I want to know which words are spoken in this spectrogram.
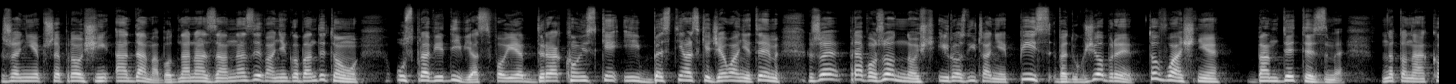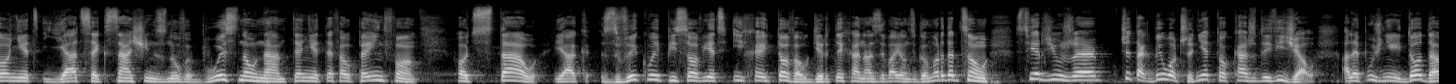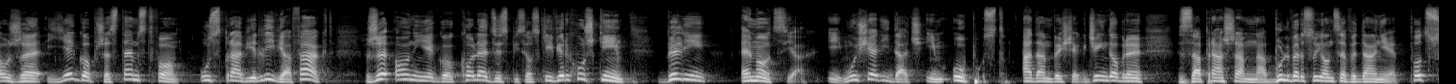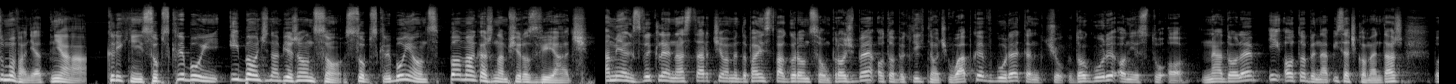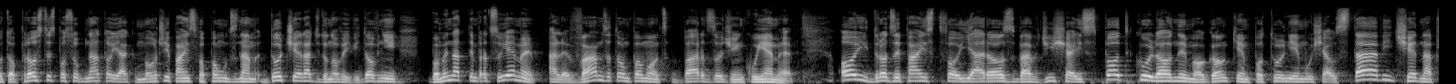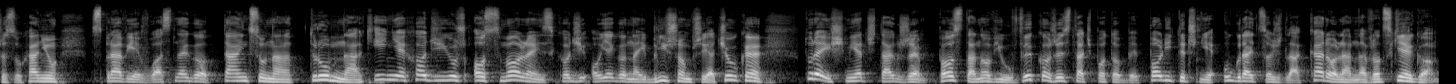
że nie przeprosi Adama Bodnara za nazywanie go bandytą. Usprawiedliwia swoje drakońskie i bestialskie działanie tym, że praworządność i rozliczanie PiS według Ziobry to właśnie bandytyzm. No to na koniec Jacek Sasin znów błysnął na antenie TVP Info. Choć stał jak zwykły pisowiec i hejtował Giertycha, nazywając go mordercą, stwierdził, że czy tak było, czy nie, to każdy widział. Ale później dodał, że jego przestępstwo usprawiedliwia fakt, że on i jego koledzy z pisowskiej wierchuszki byli w emocjach i musieli dać im upust. Adam Bysiek, dzień dobry. Zapraszam na bulwersujące wydanie podsumowania dnia. Kliknij subskrybuj i bądź na bieżąco. Subskrybując pomagasz nam się rozwijać. A my jak zwykle na starcie mamy do Państwa gorącą prośbę o to, by kliknąć łapkę w górę, ten kciuk do góry, on jest tu o na dole i o to, by napisać komentarz, bo to prosty sposób na to, jak możecie Państwo pomóc nam docierać do nowej widowni, bo my nad tym pracujemy, ale Wam za tą pomoc bardzo dziękujemy. Oj, drodzy Państwo, Jarosław dzisiaj z podkulonym ogonkiem potulnie musiał stawić się na przesłuchaniu w sprawie własnego tańcu na trumnach i nie chodzi już o Smoleńsk, chodzi o jego najbliższą przyjaciółkę, której śmierć także postanowił wykorzystać po to, by politycznie ugrać coś dla Karola Nawrockiego.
